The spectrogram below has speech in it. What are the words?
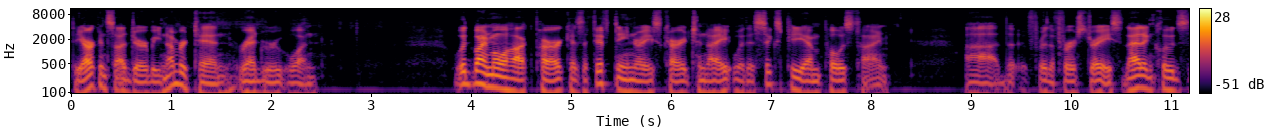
the Arkansas Derby, number 10, Red Route 1. Woodbine Mohawk Park has a 15 race card tonight with a 6 p.m. post time uh, the, for the first race. That includes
